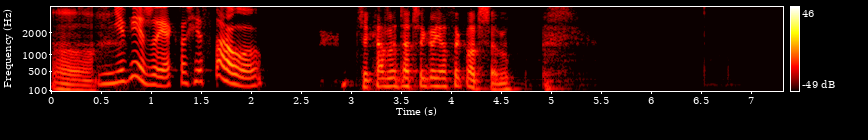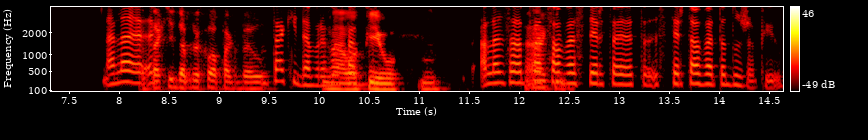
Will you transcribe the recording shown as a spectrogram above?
O, Nie wierzę, jak to się stało. ciekawe dlaczego Jacek odszedł. Ale To taki dobry chłopak był. taki dobry Mało chłopak. pił. Ale za Tak. pracowe styrty, styrtowe to dużo pił.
